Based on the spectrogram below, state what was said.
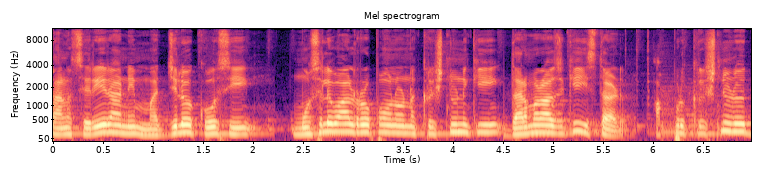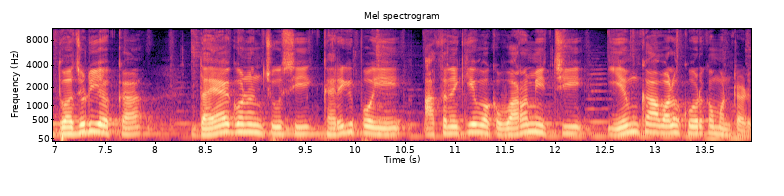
తన శరీరాన్ని మధ్యలో కోసి ముసలివాళ్ళ రూపంలో ఉన్న కృష్ణునికి ధర్మరాజుకి ఇస్తాడు. అప్పుడు కృష్ణుడు ధ్వజుడి యొక్క దయాగుణం చూసి కరిగిపోయి అతనికి ఒక వరం ఇచ్చి ఏం కావాలో కోరుకోమంటాడు.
